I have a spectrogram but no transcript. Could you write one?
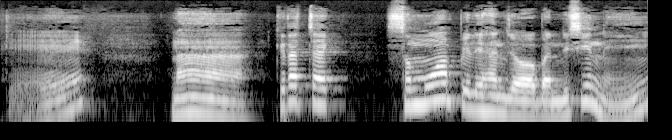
Oke. Nah, kita cek semua pilihan jawaban di sini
